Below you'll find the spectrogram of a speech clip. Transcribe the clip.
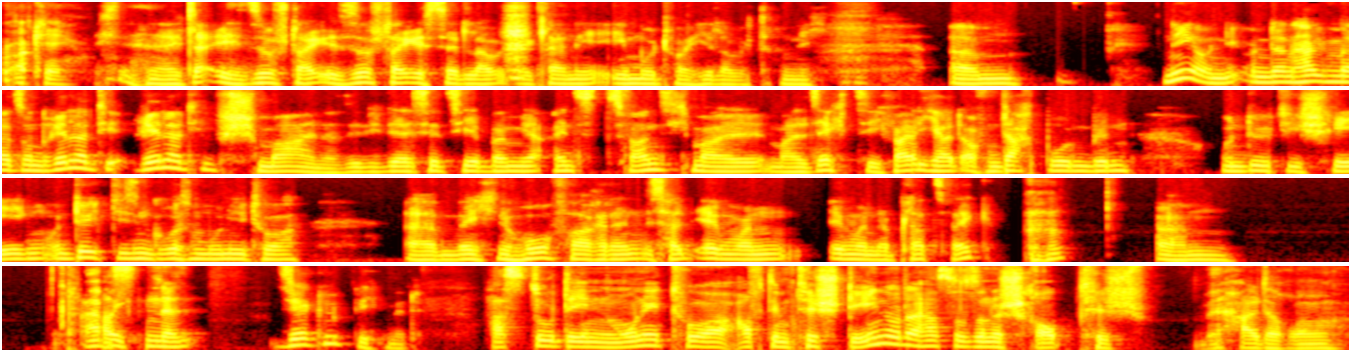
Okay. so, stark, so stark ist der, glaub, der kleine E-Motor hier, glaube ich, drin nicht. Ähm, nee, und, und dann habe ich mal so einen relativ, relativ schmalen, also der ist jetzt hier bei mir 1,20 mal, mal 60, weil ich halt auf dem Dachboden bin und durch die Schrägen und durch diesen großen Monitor, ähm, wenn ich den hochfahre, dann ist halt irgendwann, irgendwann der Platz weg. Mhm. Ähm, aber hast, ich bin da sehr glücklich mit. Hast du den Monitor auf dem Tisch stehen oder hast du so eine Schraubtischhalterung?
